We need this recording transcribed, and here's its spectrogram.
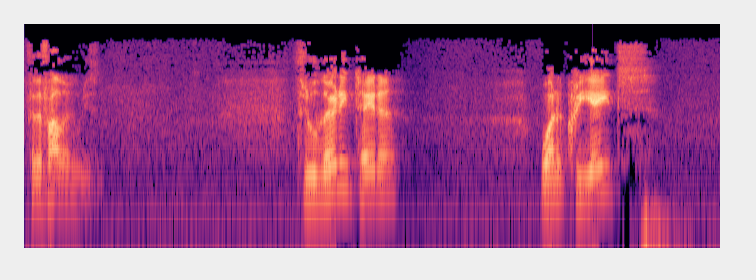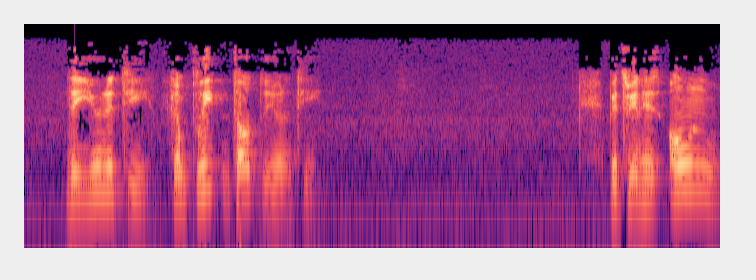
For the following reason. Through learning Teda, one creates the unity, complete and total unity, between his own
